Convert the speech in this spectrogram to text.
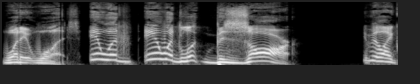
what it was it would it would look bizarre you'd be like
